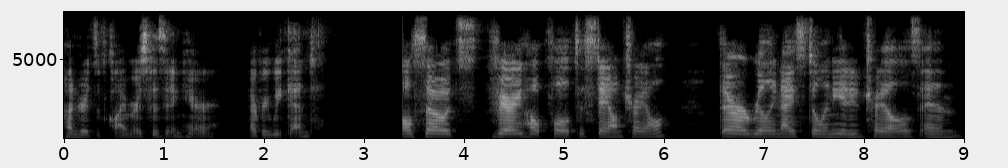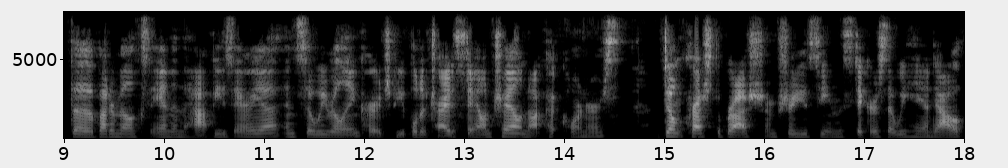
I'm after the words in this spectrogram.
hundreds of climbers visiting here every weekend. Also, it's very helpful to stay on trail. There are really nice delineated trails in the Buttermilks and in the Happies area, and so we really encourage people to try to stay on trail not cut corners. Don't crush the brush. I'm sure you've seen the stickers that we hand out.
